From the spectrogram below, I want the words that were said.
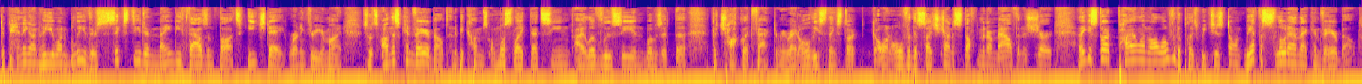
depending on who you want to believe, there's 60 to 90,000 thoughts each day running through your mind. So it's on this conveyor belt and it becomes almost like that scene, I Love Lucy and what was it, the, the chocolate chocolate factory, right? All these things start going over the side. She's trying to stuff them in her mouth and her shirt. And they just start piling all over the place. We just don't, we have to slow down that conveyor belt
